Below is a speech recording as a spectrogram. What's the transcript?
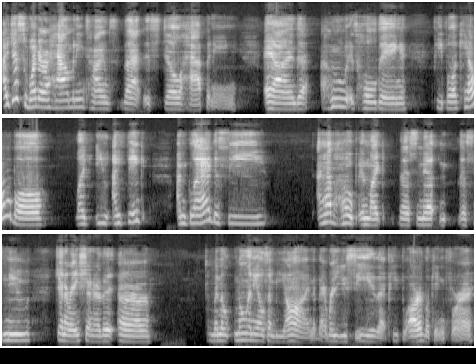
I just wonder how many times that is still happening, and who is holding people accountable. Like you, I think I'm glad to see. I have hope in like this new, this new generation or the or millennials and beyond that where you see that people are looking for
